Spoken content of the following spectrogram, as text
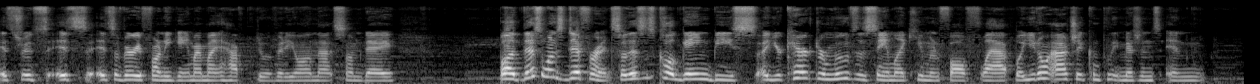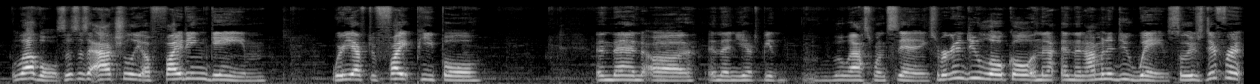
It's it's it's it's a very funny game. I might have to do a video on that someday. But this one's different. So this is called Gang Beasts. Uh, your character moves the same like Human Fall Flat, but you don't actually complete missions in levels. This is actually a fighting game where you have to fight people and then uh and then you have to be the last one standing. So we're going to do local and then and then I'm going to do waves. So there's different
